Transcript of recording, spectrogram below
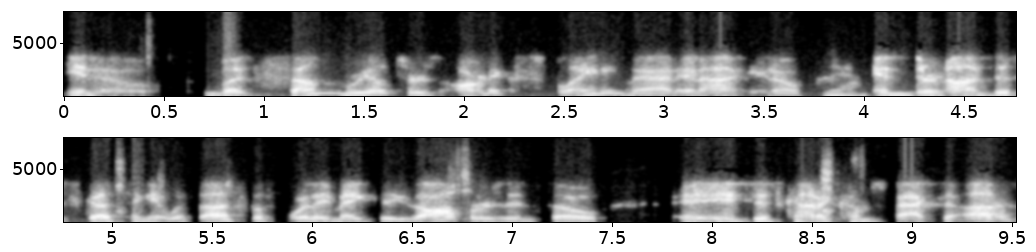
you know but some realtors aren't explaining that and i you know Yeah. and they're not discussing it with us before they make these offers and so it, just kind of comes back to us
